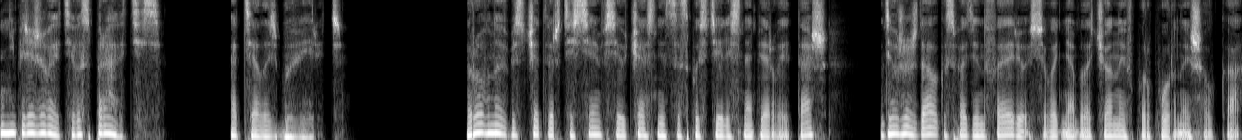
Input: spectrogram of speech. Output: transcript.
«Не переживайте, вы справитесь». Хотелось бы верить. Ровно в без четверти семь все участницы спустились на первый этаж, где уже ждал господин Феррио, сегодня облаченный в пурпурные шелка,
